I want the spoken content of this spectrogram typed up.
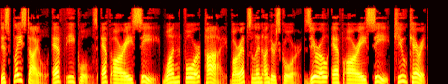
Display style f equals frac 1 4 pi var epsilon underscore 0 frac q caret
